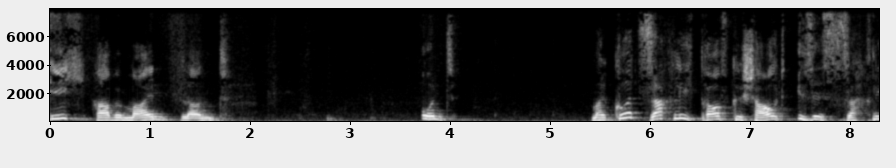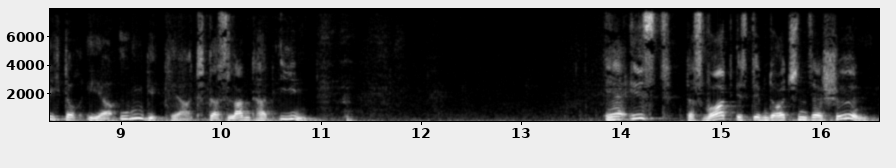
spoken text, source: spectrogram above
Ich habe mein Land. Und mal kurz sachlich drauf geschaut, ist es sachlich doch eher umgekehrt. Das Land hat ihn. Er ist, das Wort ist im Deutschen sehr schön,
